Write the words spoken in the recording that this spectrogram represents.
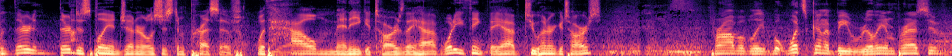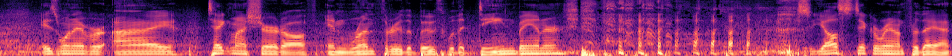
Well, their their display in general is just impressive with how many guitars they have. What do you think? They have 200 guitars? Probably, but what's going to be really impressive is whenever I take my shirt off and run through the booth with a Dean banner. so y'all stick around for that.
